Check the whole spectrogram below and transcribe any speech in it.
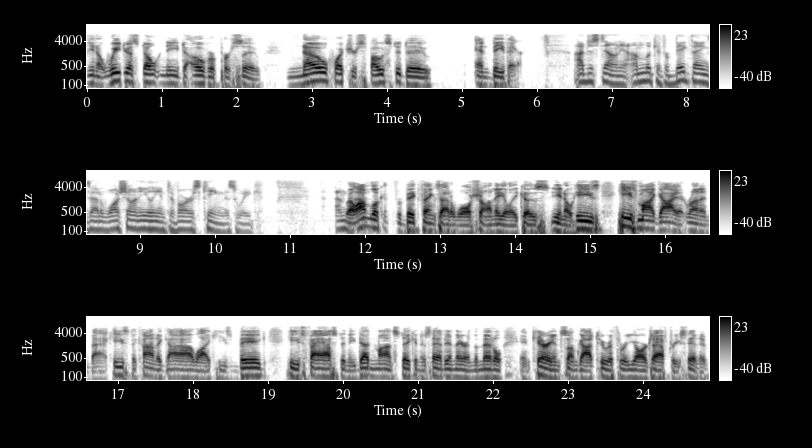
You know, we just don't need to over pursue know what you're supposed to do, and be there. I'm just telling you, I'm looking for big things out of Washaun Ealey and Tavares King this week. I'm, well, I'm, I'm looking for big things out of Washaun Ealey because you know he's he's my guy at running back. He's the kind of guy I like. He's big, he's fast, and he doesn't mind sticking his head in there in the middle and carrying some guy two or three yards after he's hit him,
